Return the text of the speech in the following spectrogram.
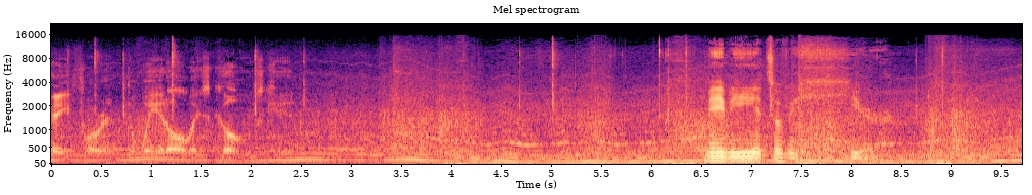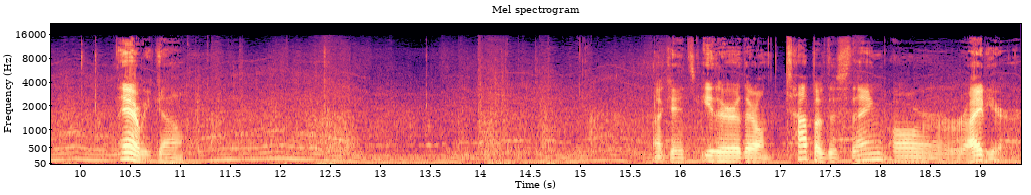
paid for it the way it always goes, kid. Maybe it's over here. There we go. Okay, it's either they're on top of this thing or right here.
